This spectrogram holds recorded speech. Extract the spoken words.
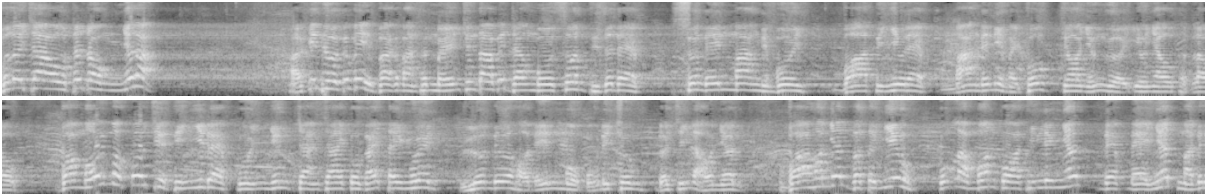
và lời chào trân trọng nhất ạ. À, kính thưa quý vị và các bạn thân mến, chúng ta biết rằng mùa xuân thì rất đẹp, xuân đến mang niềm vui và tình yêu đẹp mang đến niềm hạnh phúc cho những người yêu nhau thật lâu. Và mỗi một câu chuyện tình yêu đẹp của những chàng trai cô gái Tây Nguyên luôn đưa họ đến một mục đích chung, đó chính là hôn nhân. Và hôn nhân và tình yêu cũng là món quà thiêng liêng nhất, đẹp đẽ nhất mà Đức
